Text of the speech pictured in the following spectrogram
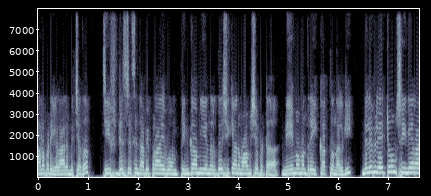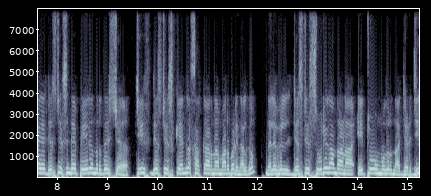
നടപടികൾ ആരംഭിച്ചത്. ചീഫ് ജസ്റ്റിസിന്റെ അഭിപ്രായവും പിൻഗാമിയെ നിർദ്ദേശിക്കാനും ആവശ്യപ്പെട്ട് നിയമമന്ത്രി കത്ത് നൽകി. നിലവിൽ ഏറ്റവും സീനിയറായ ജസ്റ്റിസിന്റെ പേര് നിർദ്ദേശിച്ച് ചീഫ് ജസ്റ്റിസ് കേന്ദ്ര സർക്കാരിന് മറുപടി നൽകും. നിലവിൽ ജസ്റ്റിസ് സൂര്യകാന്താണ് ഏറ്റവും മുതിർന്ന ജഡ്ജി.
